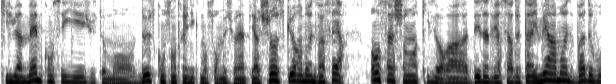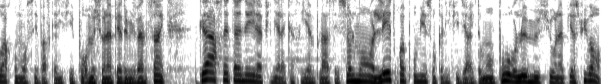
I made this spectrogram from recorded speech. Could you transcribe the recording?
qui lui a même conseillé justement de se concentrer uniquement sur Monsieur Olympia, chose que Ramon va faire en sachant qu'il aura des adversaires de taille, mais Ramon va devoir commencer par se qualifier pour Monsieur Olympia 2025, car cette année il a fini à la quatrième place et seulement les trois premiers sont qualifiés directement pour le Monsieur Olympia suivant.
